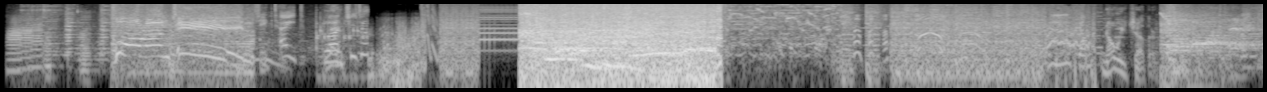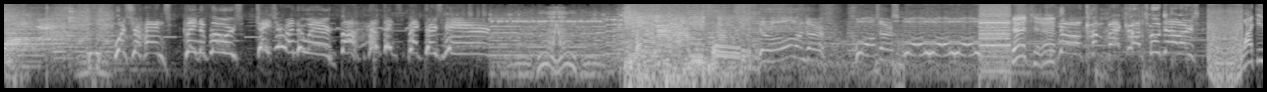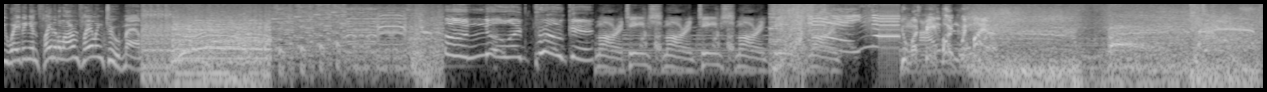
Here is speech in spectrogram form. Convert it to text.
Quarantine! Sit tight. Lunch is up. know each other. Wash your hands! Clean the floors! Change your underwear! The health inspector's here! Under quarter. Whoa, whoa, whoa! That's it, huh? No, come back on two dollars! Wacky waving inflatable arm flailing tube, ma'am. Oh no, I broke it! Schmarantine, schmarantine, schmarantine, schmarantine. You must be hardened with fire!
